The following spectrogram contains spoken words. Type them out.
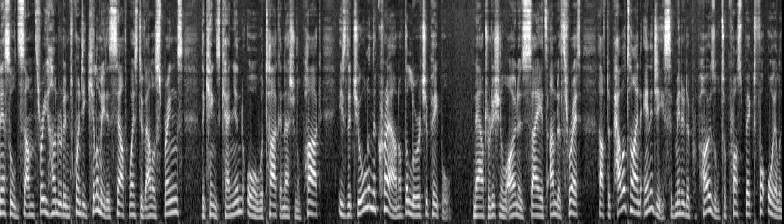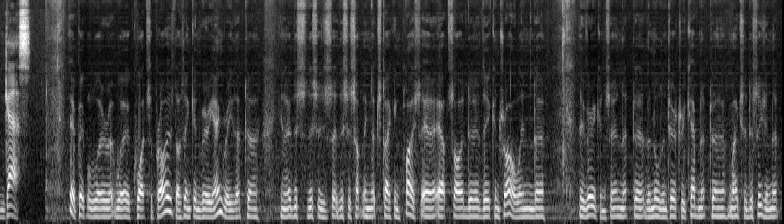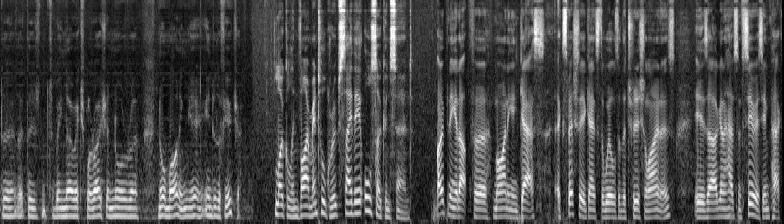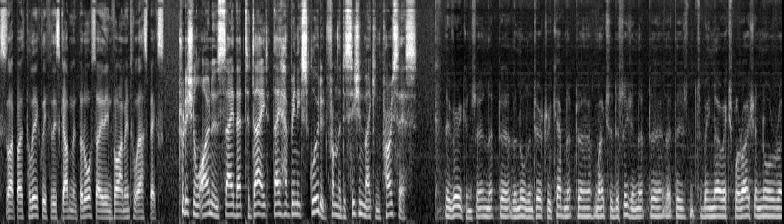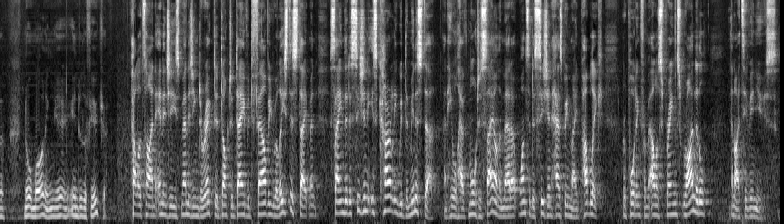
Nestled some 320 kilometres southwest of Alice Springs, the Kings Canyon, or Watarrka National Park, is the jewel in the crown of the Luritja people. Now traditional owners say it's under threat after Palatine Energy submitted a proposal to prospect for oil and gas. Yeah, people were were quite surprised, I think, and very angry that uh, you know this this is uh, this is something that's taking place uh, outside uh, their control, and uh, they're very concerned that uh, the Northern Territory Cabinet uh, makes a decision that, uh, that there's to be no exploration nor, uh, nor mining uh, into the future. Local environmental groups say they're also concerned. Opening it up for mining and gas, especially against the wills of the traditional owners, is uh, going to have some serious impacts, like both politically for this government, but also the environmental aspects. Traditional owners say that to date they have been excluded from the decision-making process. They're very concerned that uh, the Northern Territory Cabinet uh, makes a decision that, uh, that there's to be no exploration nor, uh, nor mining uh, into the future. Palatine Energy's Managing Director Dr David Falvey released a statement saying the decision is currently with the Minister and he will have more to say on the matter once a decision has been made public. Reporting from Alice Springs, Ryan Liddle and ITV News.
